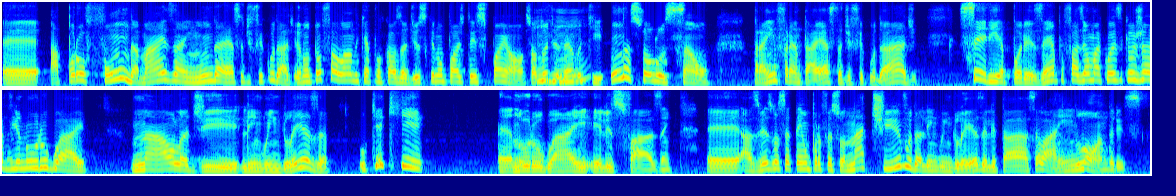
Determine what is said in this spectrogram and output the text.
é, aprofunda mais ainda essa dificuldade. Eu não estou falando que é por causa disso que não pode ter espanhol, só estou uhum. dizendo que uma solução para enfrentar essa dificuldade seria, por exemplo, fazer uma coisa que eu já vi no Uruguai. Na aula de língua inglesa, o que que é, no Uruguai eles fazem? É, às vezes você tem um professor nativo da língua inglesa, ele está, sei lá, em Londres,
